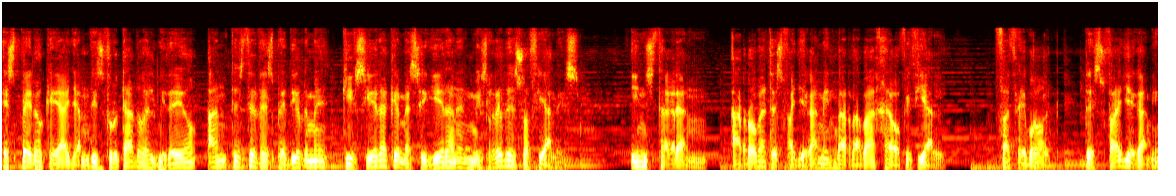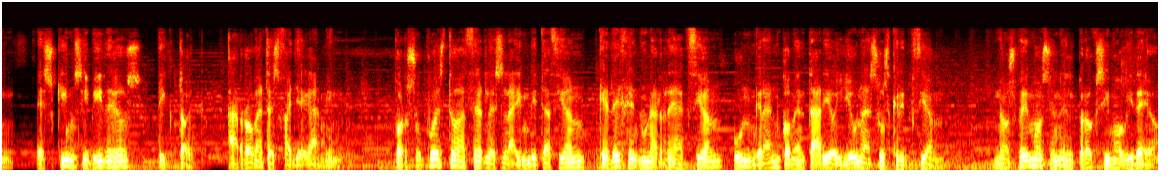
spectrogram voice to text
Espero que hayan disfrutado el video, antes de despedirme, quisiera que me siguieran en mis redes sociales. Instagram, arroba barra baja oficial. Facebook, tesfallegaming, skins y vídeos, TikTok, arroba por supuesto hacerles la invitación, que dejen una reacción, un gran comentario y una suscripción. Nos vemos en el próximo video.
